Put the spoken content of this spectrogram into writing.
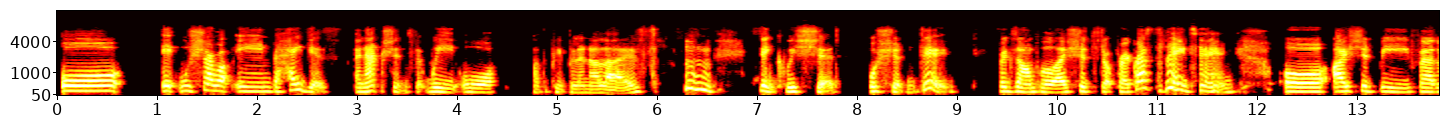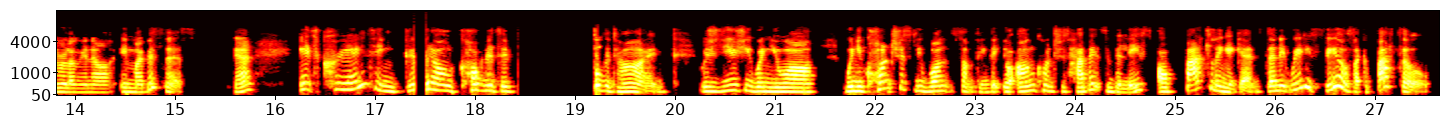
or it will show up in behaviors and actions that we or other people in our lives think we should or shouldn't do. For example, I should stop procrastinating, or I should be further along in our in my business. Yeah, it's creating good old cognitive all the time, which is usually when you are when you consciously want something that your unconscious habits and beliefs are battling against, then it really feels like a battle.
